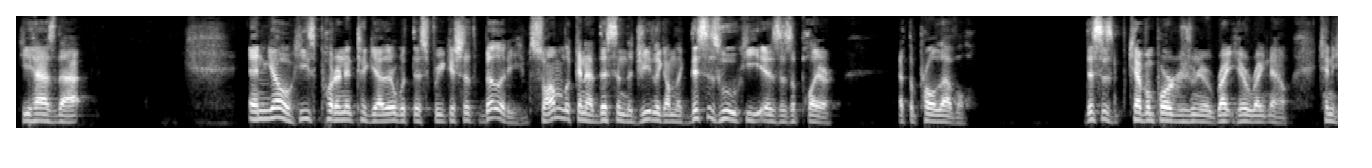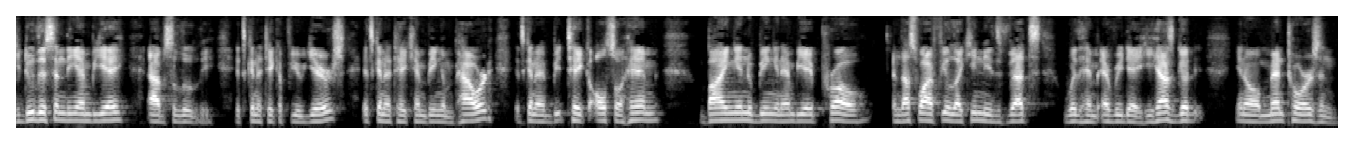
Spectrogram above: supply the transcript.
He has that. And yo, he's putting it together with this freakish ability. So I'm looking at this in the G League. I'm like, this is who he is as a player at the pro level. This is Kevin Porter Jr. right here, right now. Can he do this in the NBA? Absolutely. It's going to take a few years. It's going to take him being empowered. It's going to take also him buying into being an NBA pro. And that's why I feel like he needs vets with him every day. He has good, you know, mentors and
